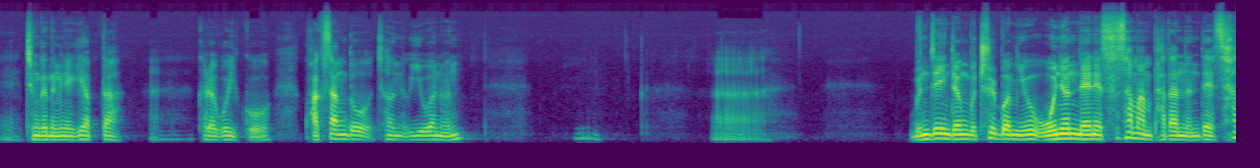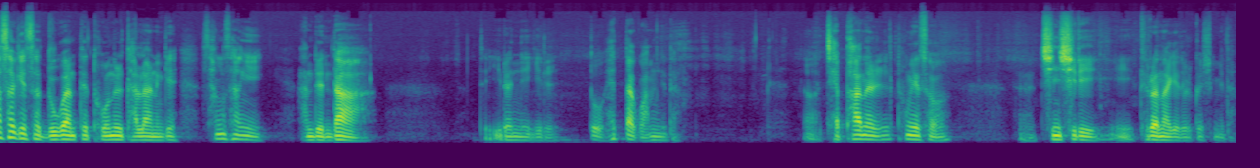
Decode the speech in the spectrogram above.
에, 증거 능력이 없다. 아, 그러고 있고 곽상도 전 의원은 아, 문재인 정부 출범 이후 5년 내내 수사만 받았는데 사석에서 누구한테 돈을 달라는 게 상상이 안 된다. 이런 얘기를 또 했다고 합니다. 어, 재판을 통해서 어, 진실이 이, 드러나게 될 것입니다.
